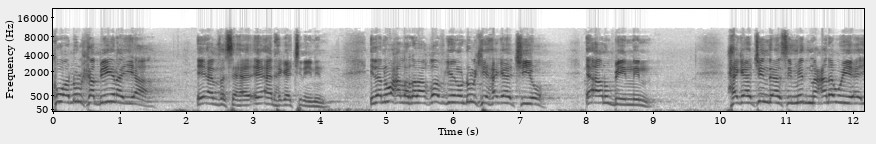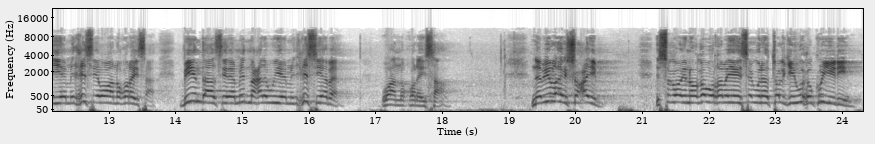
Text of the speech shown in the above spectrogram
Kuwa dhulka biinaya ee aan fasaha ee aan hagaajinaynin. Idan waxaa la rabaa qofkii inuu dhulkii hagaajiyo ee aanu biinnin. Hagaajintaasi mid macnawiya iyo mid xisiyaba waa noqonaysaa biintaasina mid macnawiya mid xisiyaba waa noqonaysaa nebiyullaahi shucayb isagoo inooga warramaya isaguna tolkii wuxuu ku yidhi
